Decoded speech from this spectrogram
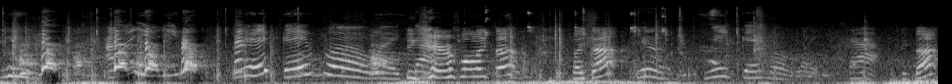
Be careful like Be that. careful like that. Like that? No, be careful like that. Like that?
